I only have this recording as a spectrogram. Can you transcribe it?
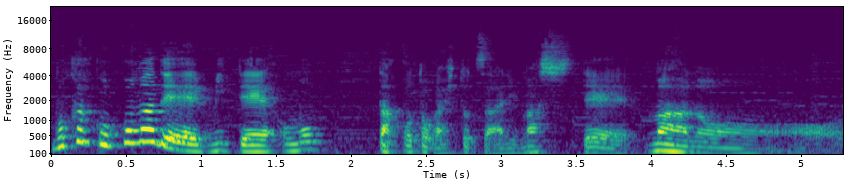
僕はここまで見て思ったことが一つありまして、まあ、あの、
